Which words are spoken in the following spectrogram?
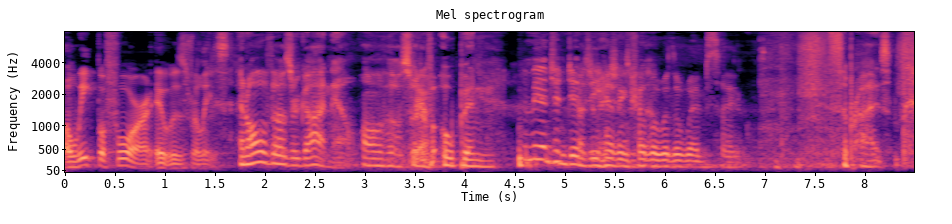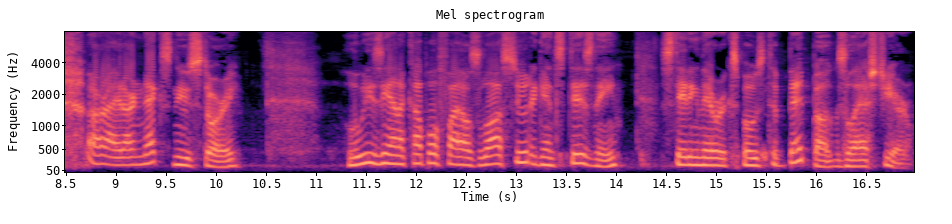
A week before it was released. And all of those are gone now. All of those sort of open Imagine Disney having trouble with a website. surprise. All right, our next news story. Louisiana couple files lawsuit against Disney, stating they were exposed to bed bugs last year.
